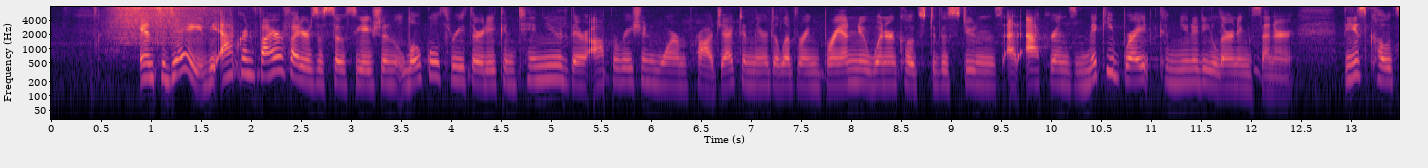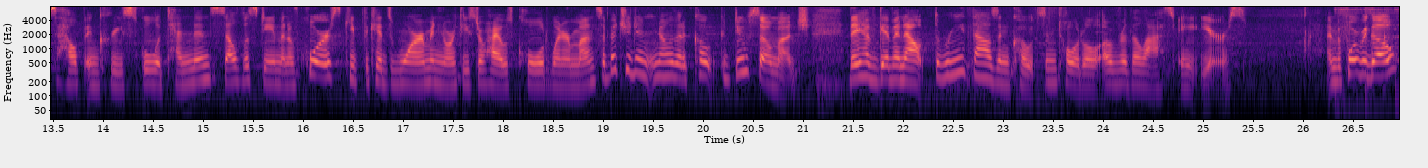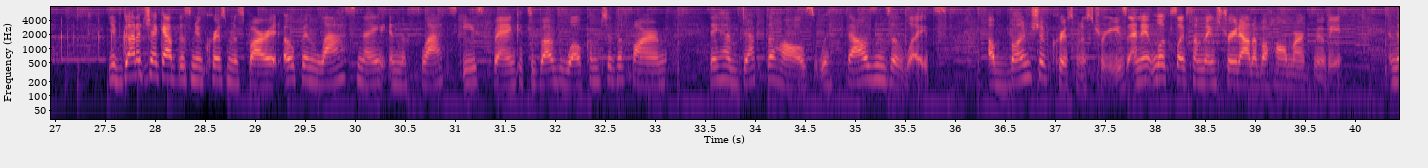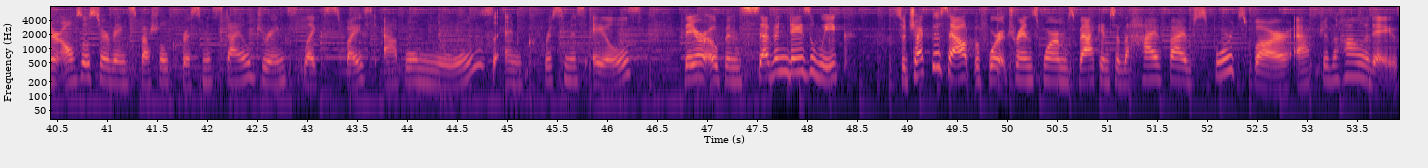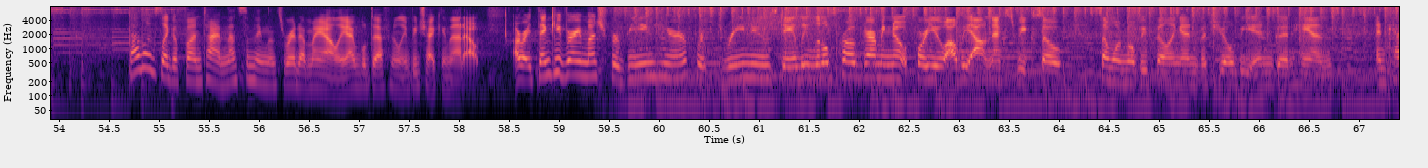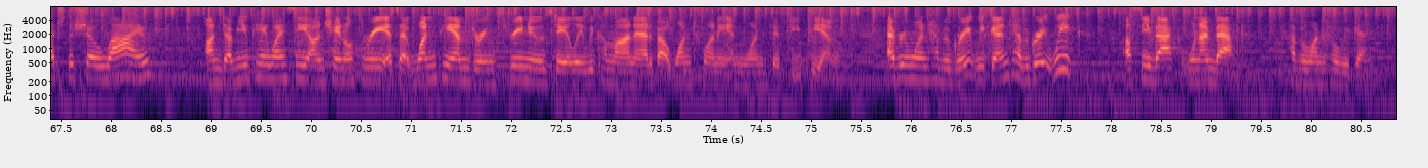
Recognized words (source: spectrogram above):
And today, the Akron Firefighters Association Local 330 continued their Operation Warm project, and they're delivering brand new winter coats to the students at Akron's McEbright Community Learning Center. These coats help increase school attendance, self-esteem, and of course, keep the kids warm in Northeast Ohio's cold winter months. I bet you didn't know that a coat could do so much. They have given out 3,000 coats in total over the last eight years. And before we go, You've got to check out this new Christmas bar. It opened last night in the Flats East Bank. It's above Welcome to the Farm. They have decked the halls with thousands of lights, a bunch of Christmas trees, and it looks like something straight out of a Hallmark movie. And they're also serving special Christmas style drinks like spiced apple mules and Christmas ales. They are open seven days a week. So check this out before it transforms back into the High Five Sports Bar after the holidays. That looks like a fun time. That's something that's right up my alley. I will definitely be checking that out. All right, thank you very much for being here for 3 News Daily. Little programming note for you. I'll be out next week, so someone will be filling in, but you'll be in good hands. And catch the show live on WKYC on Channel 3. It's at 1 p.m. during 3 News Daily. We come on at about 1:20 and 1:50 p.m. Everyone have a great weekend. Have a great week. I'll see you back when I'm back. Have a wonderful weekend.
